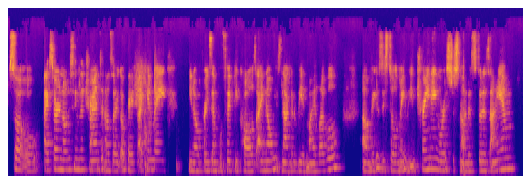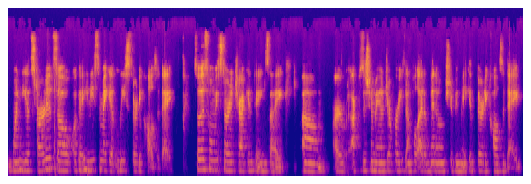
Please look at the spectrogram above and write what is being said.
so i started noticing the trends and i was like okay if i can make you know for example 50 calls i know he's not going to be at my level um, because he's still maybe in training or it's just not as good as i am when he gets started so okay he needs to make at least 30 calls a day so that's when we started tracking things like um, our acquisition manager for example at a minimum should be making 30 calls a day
